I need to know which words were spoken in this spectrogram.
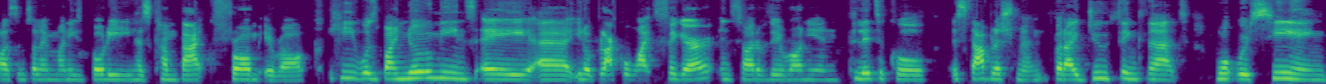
Qasem Soleimani's body has come back from Iraq. He was by no means a uh, you know black or white figure inside of the Iranian political establishment, but I do think that what we're seeing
